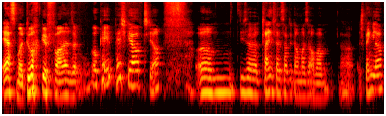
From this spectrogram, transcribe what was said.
erstmal durchgefallen. Okay, Pech gehabt. Ja. Ähm, dieser Trainingsleiter sagte damals aber, äh, Spengler,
